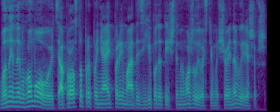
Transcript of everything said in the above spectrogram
Вони не вгомовуються, а просто припиняють перейматися гіпотетичними можливостями, щойно вирішивши.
